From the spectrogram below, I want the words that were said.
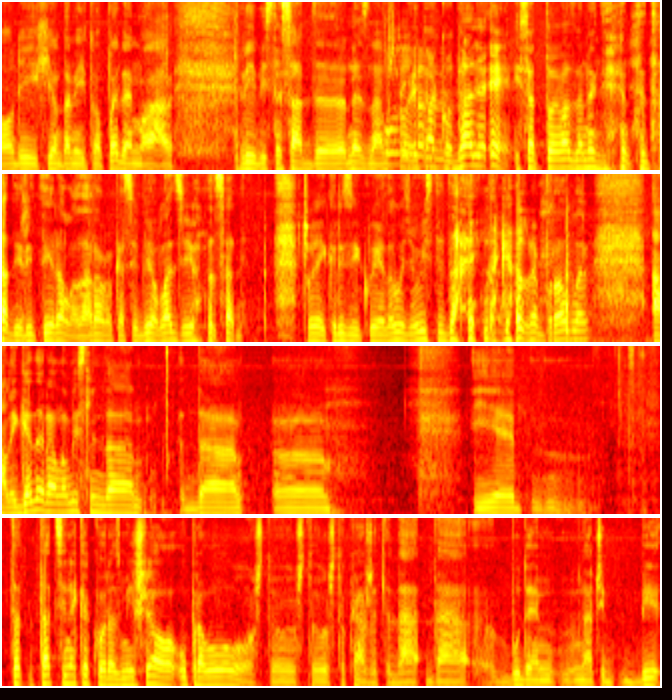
od ih i onda mi to pojedemo, a vi biste sad, ne znam što i tako dalje. E, i sad to je vas da negdje tad iritiralo, naravno, kad si bio mlađi, onda sad čovjek rizikuje da uđe u isti taj, da kažem, problem. Ali generalno mislim da, da um, je tad si nekako razmišljao upravo ovo što, što, što kažete, da, da budem, znači, bi,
